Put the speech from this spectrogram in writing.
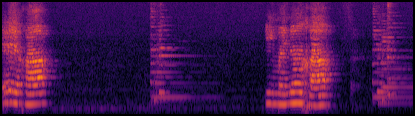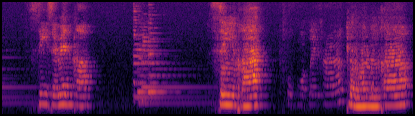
เอครับ E minor ครับ C7 ครับ C ครับถูกหมดเลยครับถูกหมดเลยครับ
